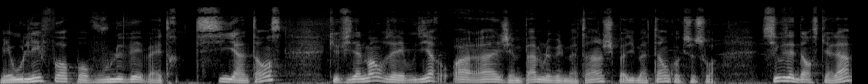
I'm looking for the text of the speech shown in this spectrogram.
Mais où l'effort pour vous lever va être si intense que finalement vous allez vous dire voilà, j'aime pas me lever le matin, je suis pas du matin ou quoi que ce soit. Si vous êtes dans ce cas-là,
